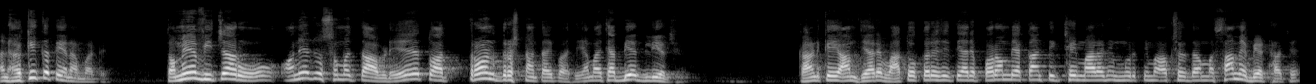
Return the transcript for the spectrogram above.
અને હકીકત એના માટે છે. તમે વિચારો, અને જો સમજતા આવડે, તો આ ત્રણ દ્રષ્ટાંત આપ્યા છે. એમાંથી આ બે જ લે છે. કારણ કે આમ જ્યારે વાતો કરે છે, ત્યારે પરમ એકાંતિક છે મહારાજની મૂર્તિમાં, અક્ષરધામમાં સામે બેઠા છે.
